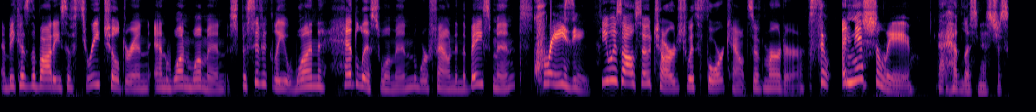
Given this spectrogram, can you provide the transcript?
And because the bodies of three children and one woman, specifically one headless woman, were found in the basement. Crazy. He was also charged with four counts of murder. So initially, that headlessness just,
